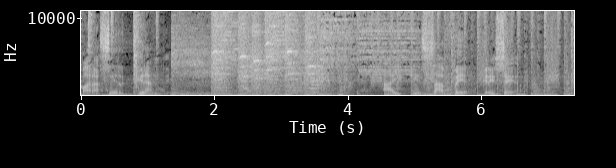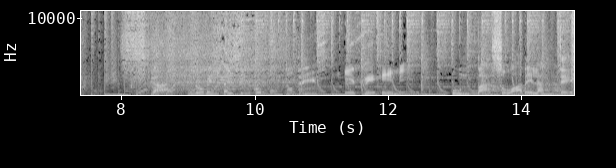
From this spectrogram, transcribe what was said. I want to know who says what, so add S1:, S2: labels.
S1: Para ser grande hay que saber crecer. Sky 95.3 FM. Un paso adelante.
